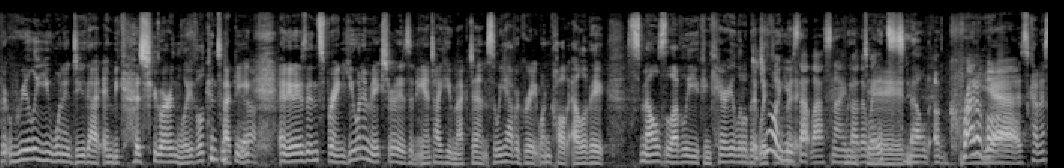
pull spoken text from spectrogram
but really you want to do that. And because you are in Louisville, Kentucky, Yeah. and it is in spring, you want to make sure it is an anti-humectant. So we have a great one called Elevate. Smells lovely. You can carry a little bit Did with you all you. all use that last night, by the way? It smelled incredible. Yes, kind of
